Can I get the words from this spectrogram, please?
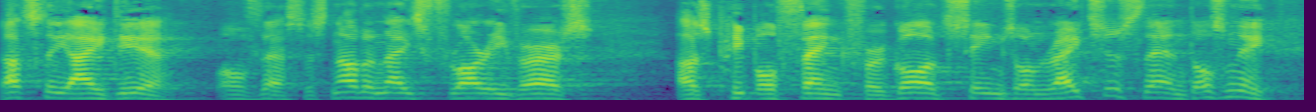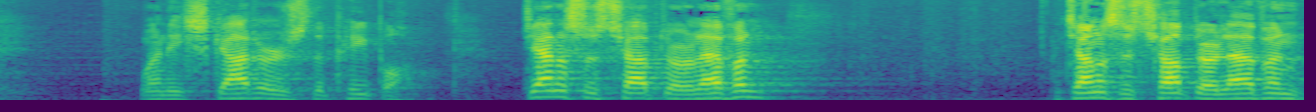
That's the idea of this. It's not a nice flowery verse as people think, for God seems unrighteous then, doesn't he? When he scatters the people. Genesis chapter 11. Genesis chapter 11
